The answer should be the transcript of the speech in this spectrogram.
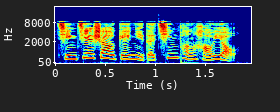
请介绍给你的亲朋好友。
